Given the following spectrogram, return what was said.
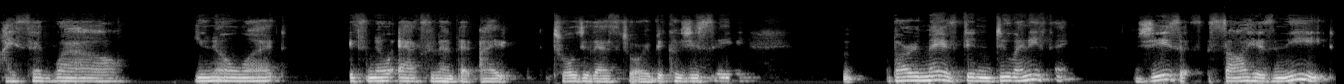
I said, Wow, you know what? It's no accident that I told you that story because you see, Bartimaeus didn't do anything. Jesus saw his need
